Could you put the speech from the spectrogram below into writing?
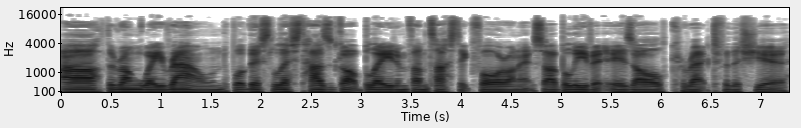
are the wrong way round, but this list has got Blade and Fantastic Four on it, so I believe it is all correct for this year.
